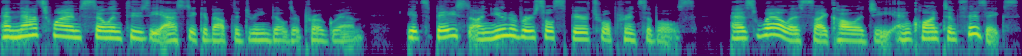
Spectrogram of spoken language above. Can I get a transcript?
And that's why I'm so enthusiastic about the Dream Builder program. It's based on universal spiritual principles, as well as psychology and quantum physics,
